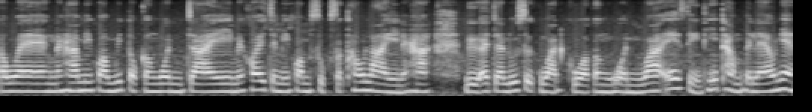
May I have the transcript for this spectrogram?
ระระแวงนะคะ มีความวิตกกังวลใจ ไม่ค่อยจะมีความสุขสักเท่าไหร่นะคะ หรืออาจจะรู้สึกหวาดกลัวกังวลว่าเอ๊ะสิ่งที่ทำไปแล้วเนี่ย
